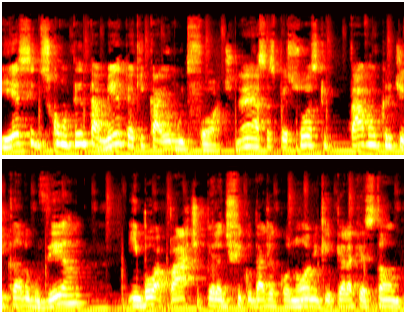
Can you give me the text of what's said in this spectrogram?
E esse descontentamento é que caiu muito forte. Né? Essas pessoas que estavam criticando o governo, em boa parte pela dificuldade econômica e pela questão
